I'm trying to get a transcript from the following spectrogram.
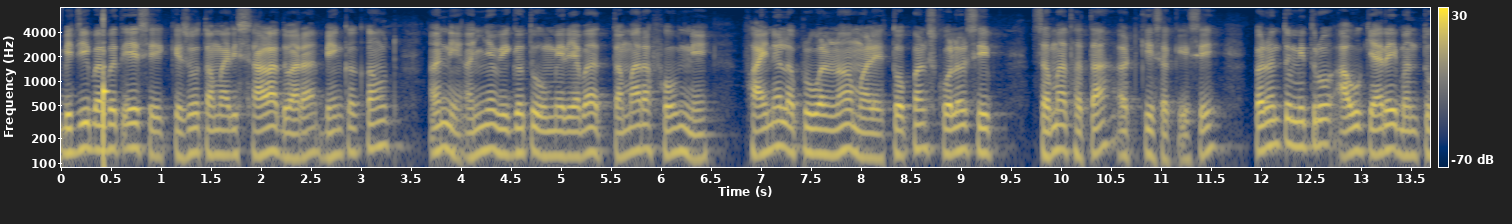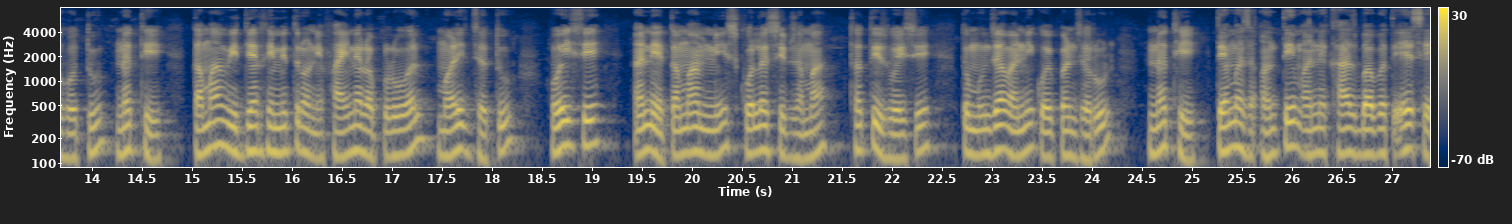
બીજી બાબત એ છે કે જો તમારી શાળા દ્વારા બેંક એકાઉન્ટ અને અન્ય વિગતો ઉમેર્યા બાદ તમારા ફોર્મને ફાઇનલ અપ્રુવલ ન મળે, તો પણ સ્કોલરશિપ જમા થતાં અટકી શકે છે. પરંતુ મિત્રો, આવું ક્યારેય બનતું હોતું નથી. તમામ વિદ્યાર્થી મિત્રોને ફાઇનલ અપ્રુવલ મળી જ જતું હોય છે. અને તમામની સ્કોલરશીપ જમા થતી જ હોય છે, તો મૂંઝાવાની કોઈ પણ જરૂર નથી. તેમજ અંતિમ અને ખાસ બાબત એ છે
